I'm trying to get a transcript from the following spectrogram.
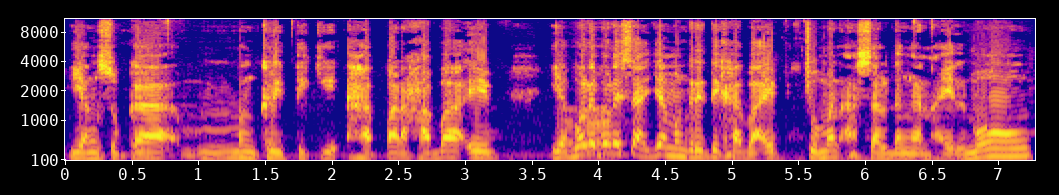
yang suka mengkritiki para habaib. Ya boleh-boleh saja mengkritik habaib, cuman asal dengan ilmu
